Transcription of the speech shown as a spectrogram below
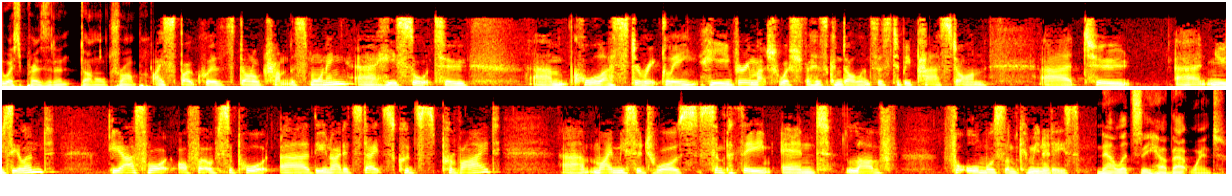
US President Donald Trump. I spoke with Donald Trump this morning. Uh, he sought to um, call us directly. He very much wished for his condolences to be passed on uh, to uh, New Zealand. He asked what offer of support uh, the United States could provide. Uh, my message was sympathy and love for all Muslim communities. Now let's see how that went.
